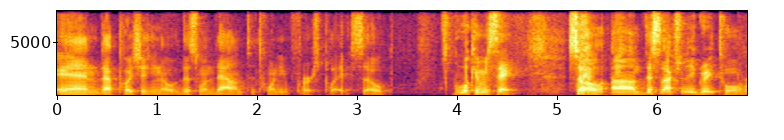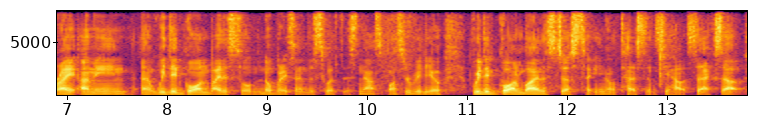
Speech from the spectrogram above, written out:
and that pushes, you know, this one down to 21st place. So what can we say? So um, this is actually a great tool, right? I mean, uh, we did go on by this tool. Nobody sent this with this now sponsored video. We did go on by this just to, you know, test and see how it stacks up.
